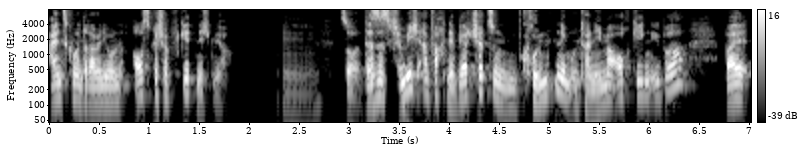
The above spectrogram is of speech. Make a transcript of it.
1,3 Millionen ausgeschöpft geht nicht mehr. Mhm. So, das ist für mich einfach eine Wertschätzung dem Kunden, dem Unternehmer auch gegenüber, weil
